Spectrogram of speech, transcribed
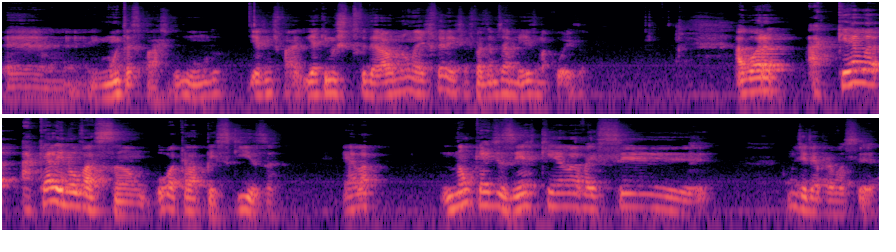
é, em muitas partes do mundo. E a gente faz, e aqui no Instituto Federal não é diferente, nós fazemos a mesma coisa. Agora, aquela, aquela inovação ou aquela pesquisa, ela não quer dizer que ela vai ser. Como diria para você?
